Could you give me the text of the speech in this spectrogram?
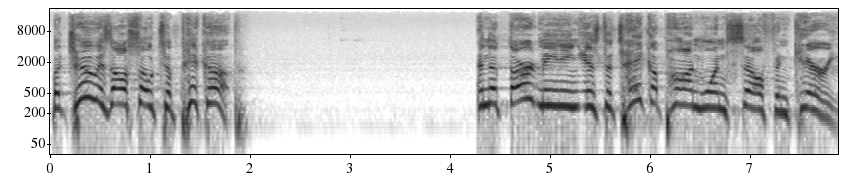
But two is also to pick up. And the third meaning is to take upon oneself and carry.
